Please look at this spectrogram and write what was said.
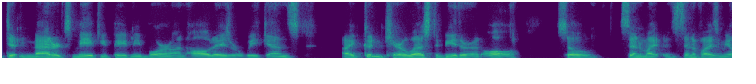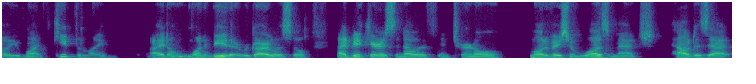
didn't matter to me if you paid me more on holidays or weekends. I couldn't care less to be there at all. So incentivize me all you want, keep the money. I don't want to be there regardless. So I'd be curious to know if internal motivation was matched. How does that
